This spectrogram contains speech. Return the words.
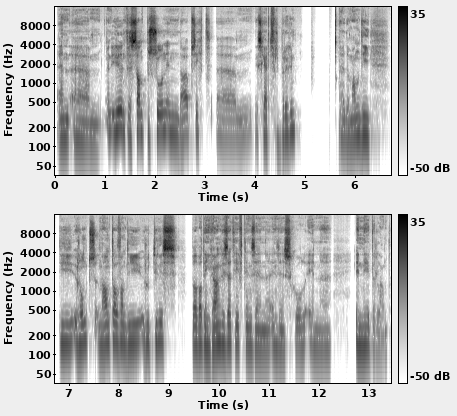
En um, een heel interessant persoon in dat opzicht um, is Gert Verbruggen. Uh, de man die, die rond een aantal van die routines wel wat in gang gezet heeft in zijn, in zijn school in, in Nederland.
